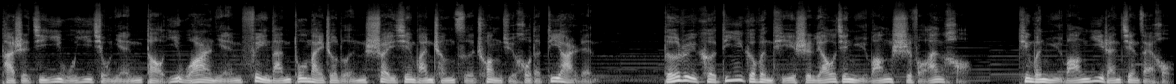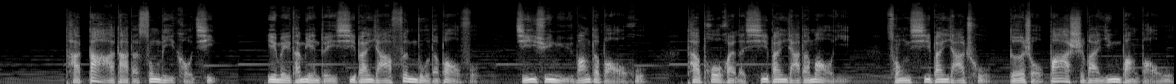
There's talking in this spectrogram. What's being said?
他是继一五一九年到一五二年费南多·麦哲伦率先完成此创举后的第二人。德瑞克第一个问题是了解女王是否安好。听闻女王依然健在后，他大大的松了一口气，因为他面对西班牙愤怒的报复，急需女王的保护。他破坏了西班牙的贸易，从西班牙处得手八十万英镑宝物。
